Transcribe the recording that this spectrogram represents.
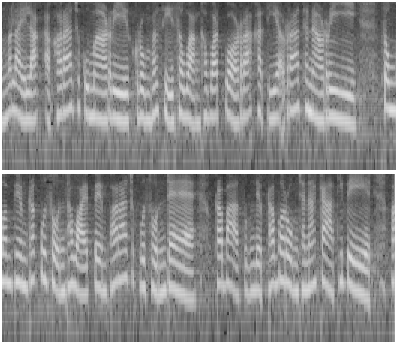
รณ์วลัยลักษณ์อัครราชกุมารี กรมพระศรีสว่างควัตวรคติยราชนารี ทรงบำเพ็ญพระกุศลถวายเป็นพระราชกุศลแด่ พระบาทสมเด็จพระบรมชนากาธิเบศรม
